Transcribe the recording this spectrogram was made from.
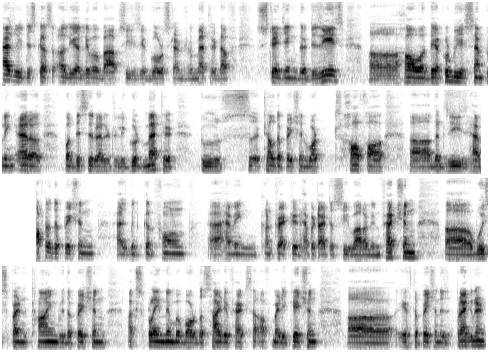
As we discussed earlier, liver biopsy is a gold standard method of staging the disease. Uh, however, there could be a sampling error, but this is a relatively good method to tell the patient what how far uh, the disease have. After the patient has been confirmed uh, having contracted hepatitis C viral infection, uh, we spend time with the patient, explain them about the side effects of medication. Uh, if the patient is pregnant,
